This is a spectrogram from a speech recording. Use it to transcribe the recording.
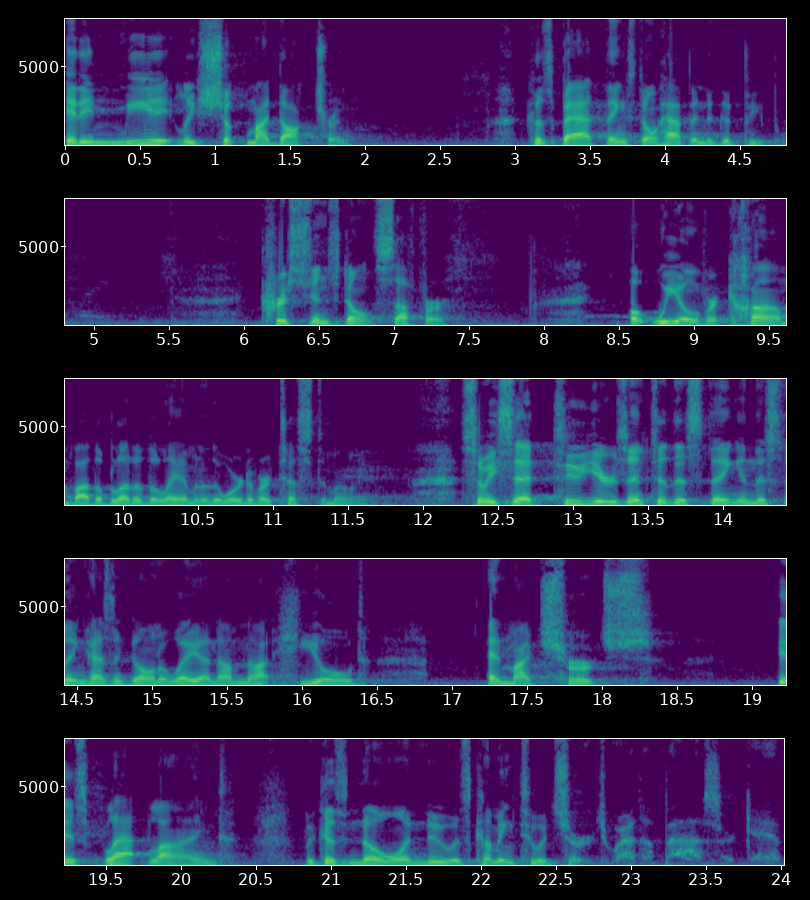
it immediately shook my doctrine because bad things don't happen to good people. Christians don't suffer. We overcome by the blood of the Lamb and the word of our testimony. So he said, two years into this thing, and this thing hasn't gone away, and I'm not healed. And my church is flatlined because no one new is coming to a church where the pastor can't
